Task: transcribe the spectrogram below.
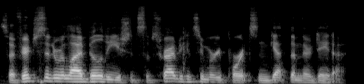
so if you're interested in reliability, you should subscribe to Consumer Reports and get them their data.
